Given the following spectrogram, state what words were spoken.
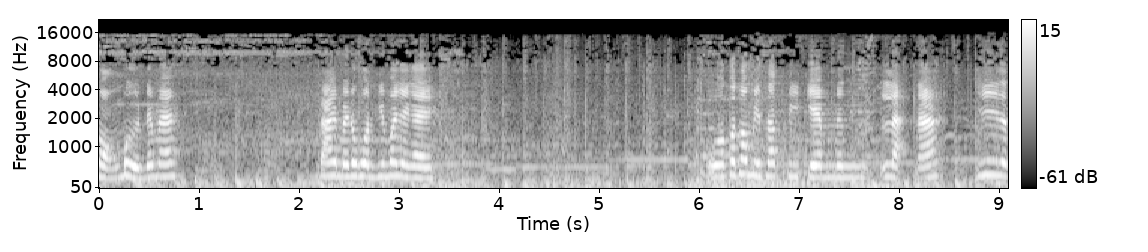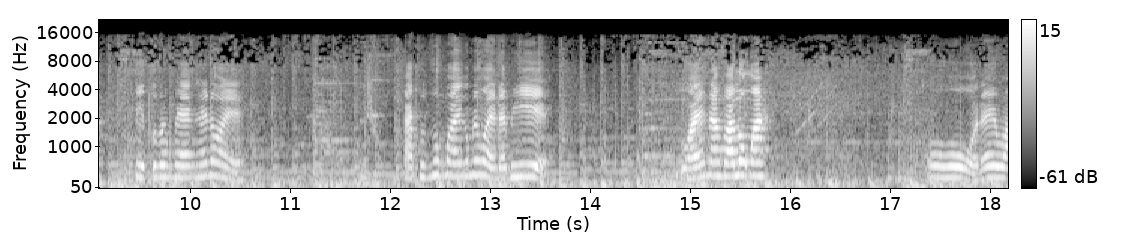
สองหมื่นได้ไหม ได้ไหมทุกคนคิดว่ายังไง โอ้ก็ต้องมีสักปีเกมหนึ่งแหละนะ ที่จะติดตัวแพงๆให้หน่อยขาดทุนทุกไม้ก็ไม่ไหวนะพี่ สวยนางฟ้าลงมา โอ้โห ได้ไว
